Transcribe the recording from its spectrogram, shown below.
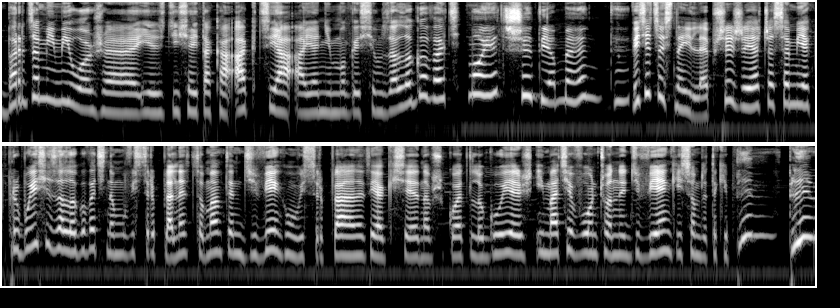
Bardzo mi miło, że jest dzisiaj taka akcja, a ja nie mogę się zalogować. Moje trzy diamenty. Wiecie, co jest najlepsze? Że ja czasami jak próbuję się zalogować na Movister Planet, to mam ten dźwięk Movister Planet, jak się na przykład logujesz i macie włączony dźwięk i są te takie plym, plym,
